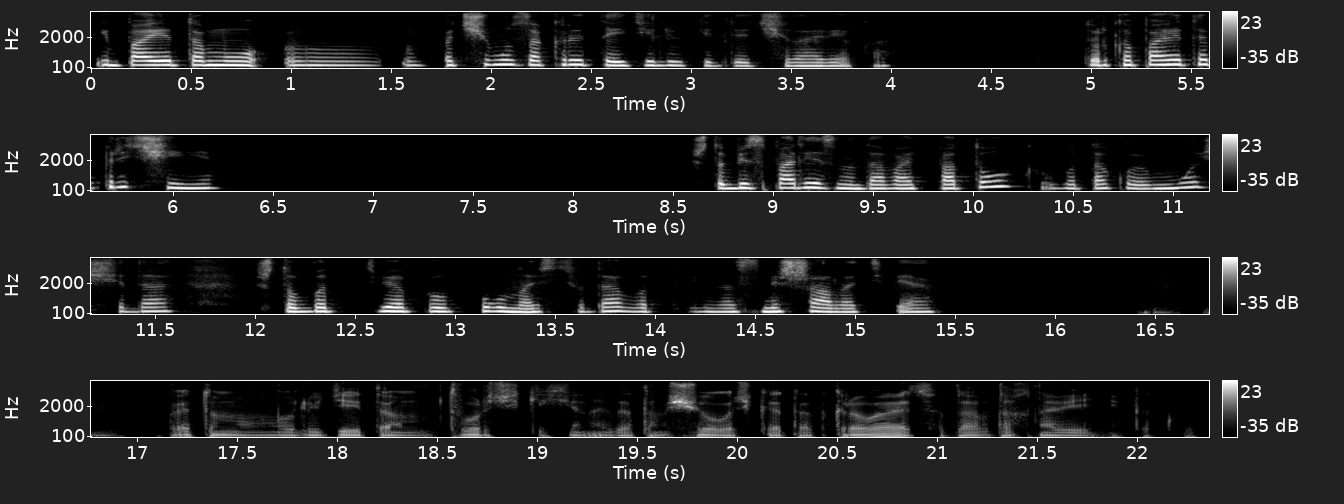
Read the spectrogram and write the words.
И поэтому э, почему закрыты эти люки для человека? Только по этой причине, что бесполезно давать поток вот такой мощи, да, чтобы тебя пол- полностью, да, вот именно смешало тебя. Поэтому у людей там творческих иногда там щелочка это открывается, да, вдохновение какое-то.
